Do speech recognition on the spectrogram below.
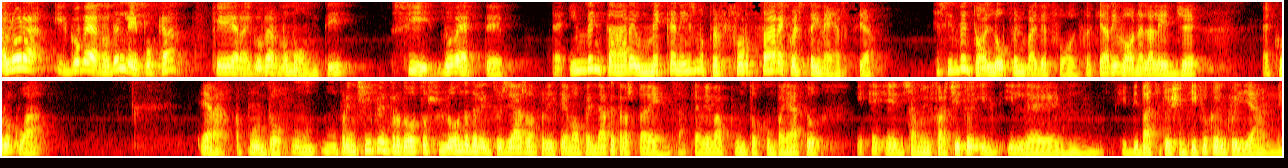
Allora il governo dell'epoca, che era il governo Monti, si dovette eh, inventare un meccanismo per forzare questa inerzia. E si inventò l'open by default che arrivò nella legge, eccolo qua, era appunto un, un principio introdotto sull'onda dell'entusiasmo per il tema open data e trasparenza che aveva appunto accompagnato e, e diciamo infarcito il, il, ehm, il dibattito scientifico in quegli anni.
